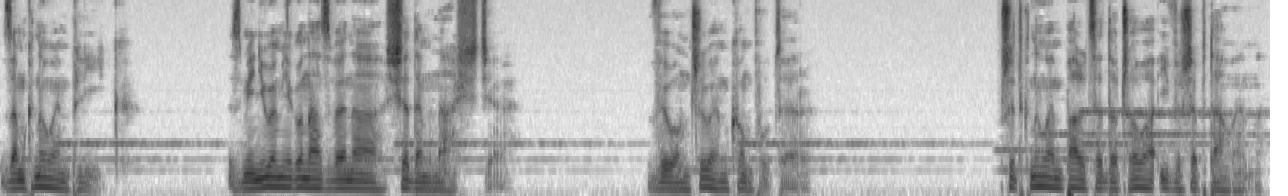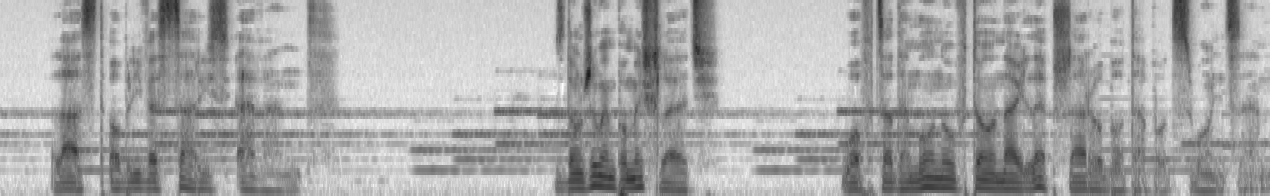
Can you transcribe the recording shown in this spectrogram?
Zamknąłem plik. Zmieniłem jego nazwę na 17. Wyłączyłem komputer. Przytknąłem palce do czoła i wyszeptałem – Last Oblivesaris Event. Zdążyłem pomyśleć, łowca demonów to najlepsza robota pod słońcem.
